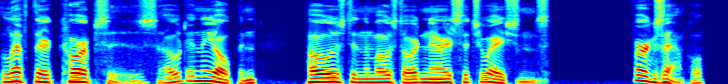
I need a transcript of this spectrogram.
left their corpses out in the open, posed in the most ordinary situations. For example,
